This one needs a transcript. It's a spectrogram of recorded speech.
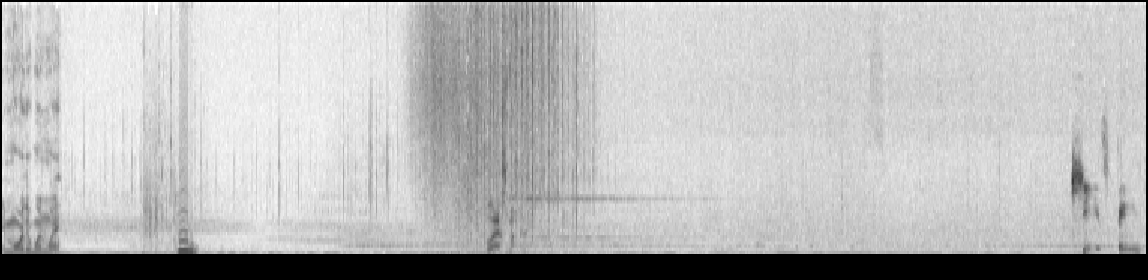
in more than one way. Blast mine. She's faint.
